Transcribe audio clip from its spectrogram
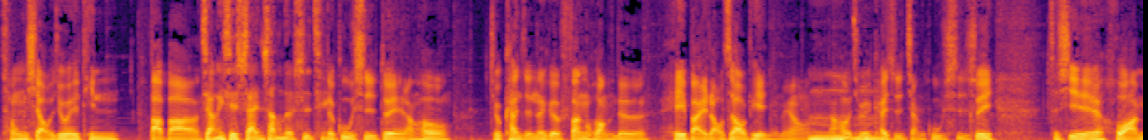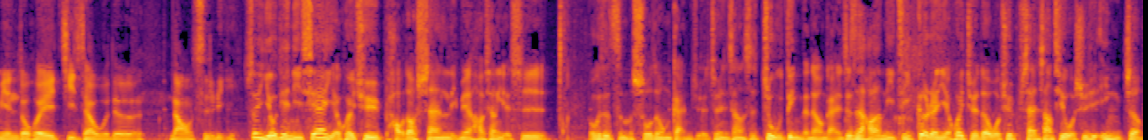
从小就会听爸爸讲一些山上的事情的故事。对，然后就看着那个泛黄的黑白老照片，有没有？嗯，然后就会开始讲故事，所以这些画面都会记在我的脑子里。所以有点，你现在也会去跑到山里面，好像也是。我是怎么说这种感觉，就很像是注定的那种感觉，就是好像你自己个人也会觉得，我去山上，其实我是去印证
